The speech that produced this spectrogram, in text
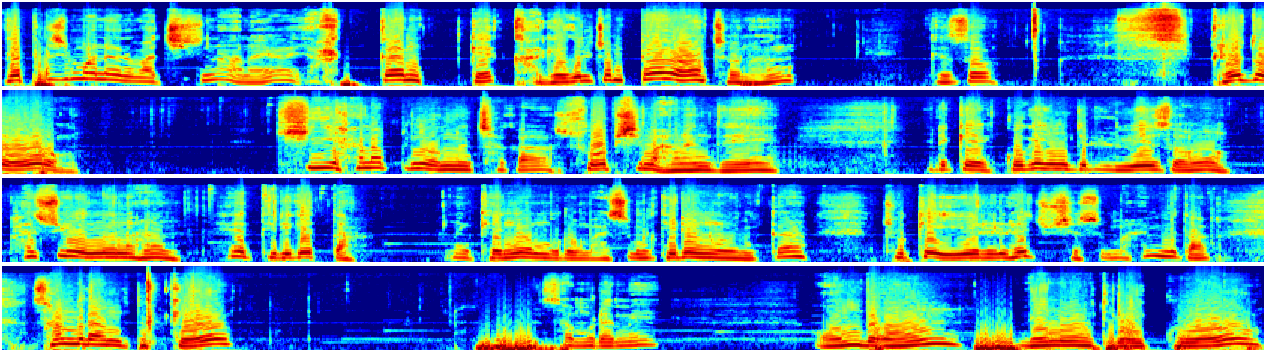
내 80만원에 맞추지는 않아요. 약간 가격을 좀 빼요, 저는. 그래서, 그래도 키 하나뿐이 없는 차가 수없이 많은데, 이렇게 고객님들을 위해서 할 수 있는 한 해드리겠다. 개념으로 말씀을 드리는 거니까 좋게 이해를 해 주셨으면 합니다. 사물함 볼게요. 사물함에 원본 메뉴가 들어있고요.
